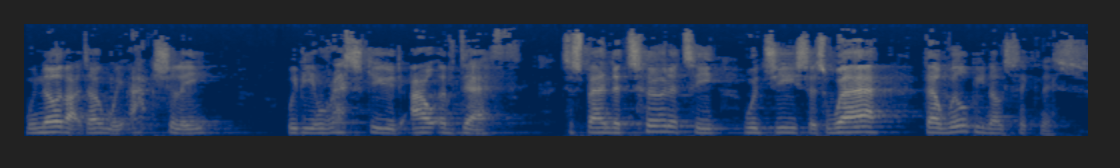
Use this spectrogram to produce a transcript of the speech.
We know that, don't we? Actually, we've been rescued out of death to spend eternity with Jesus where there will be no sickness,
